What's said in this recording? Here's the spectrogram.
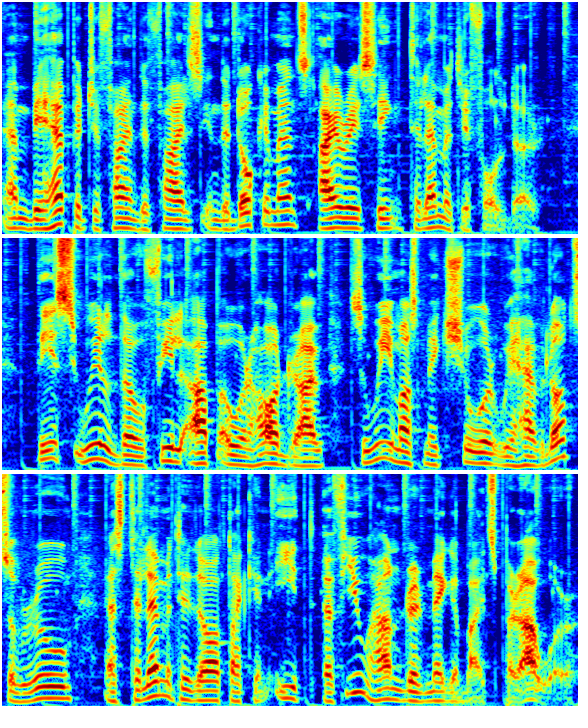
and be happy to find the files in the Documents iRacing telemetry folder. This will though fill up our hard drive, so we must make sure we have lots of room as telemetry data can eat a few hundred megabytes per hour.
